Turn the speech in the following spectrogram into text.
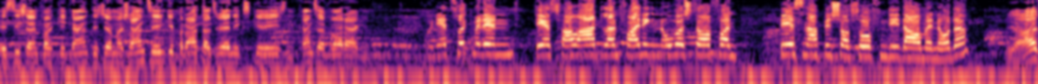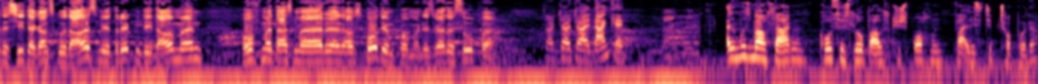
Es ist einfach gigantisch. Wir haben eine Chance hingebracht, als wäre nichts gewesen. Ganz hervorragend. Und jetzt drücken wir den DSV-Adlern, vor allen Dingen in Oberstdorf von bis nach Bischofshofen die Daumen, oder? Ja, das sieht ja ganz gut aus. Wir drücken die Daumen. Hoffen wir, dass wir äh, aufs Podium kommen. Das wäre doch super. Toi, toi, toi. Danke. Danke. Also muss man auch sagen, großes Lob ausgesprochen. War alles tipptopp, oder?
